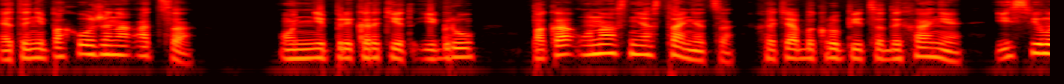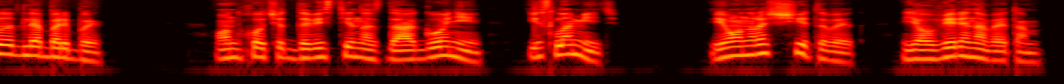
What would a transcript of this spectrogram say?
Это не похоже на отца. Он не прекратит игру, пока у нас не останется хотя бы крупица дыхания и силы для борьбы. Он хочет довести нас до агонии и сломить. И он рассчитывает, я уверена в этом,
